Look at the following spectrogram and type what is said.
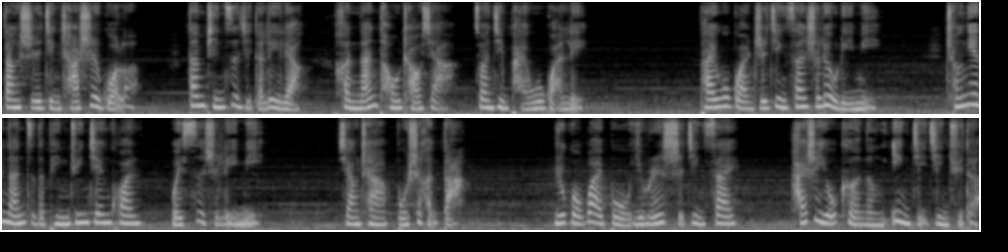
当时警察试过了，单凭自己的力量很难头朝下。钻进排污管里，排污管直径三十六厘米，成年男子的平均肩宽为四十厘米，相差不是很大。如果外部有人使劲塞，还是有可能硬挤进去的。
